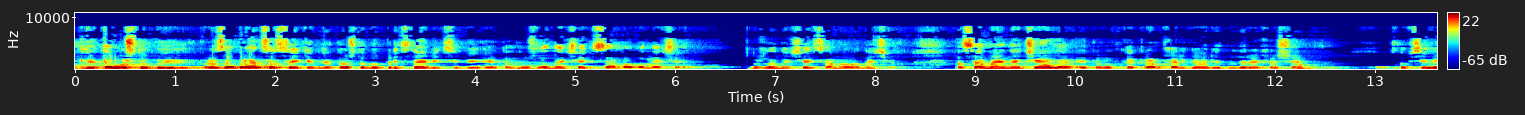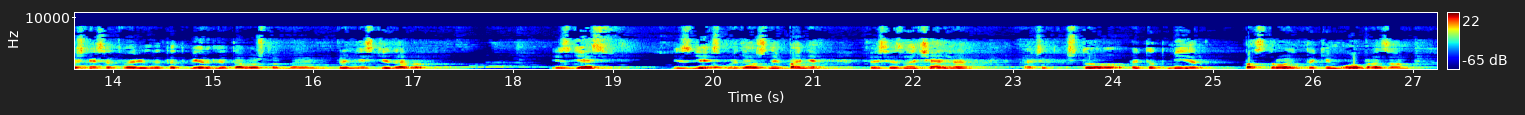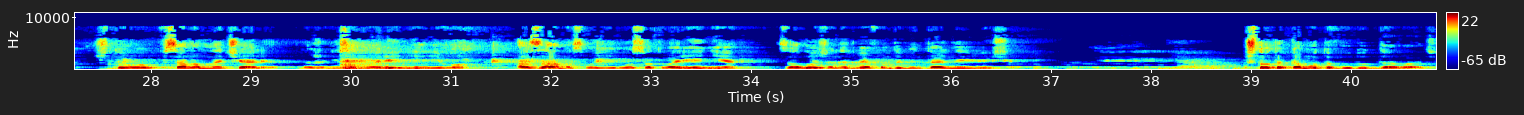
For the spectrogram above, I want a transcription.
для того, чтобы разобраться с этим, для того, чтобы представить себе это, нужно начать с самого начала. Нужно начать с самого начала. А самое начало, это вот как Рамхаль говорит Даре Хашем, что Всевышний сотворил этот мир для того, чтобы принести добро. И здесь, и здесь мы должны понять, то есть изначально, значит, что этот мир построен таким образом, что в самом начале, даже не сотворение его, а замыслы его сотворения заложены две фундаментальные вещи. Что-то кому-то будут давать,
